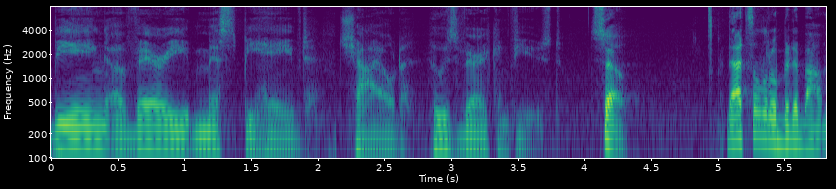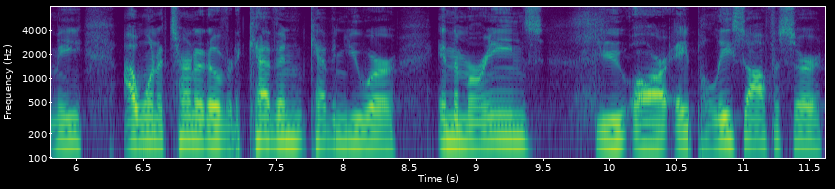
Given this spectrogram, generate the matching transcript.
being a very misbehaved child who was very confused. So, that's a little bit about me. I want to turn it over to Kevin. Kevin, you were in the Marines. You are a police officer.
